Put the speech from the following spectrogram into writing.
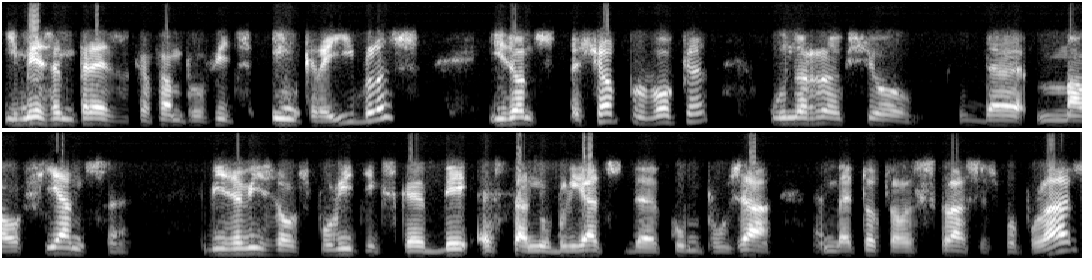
i més empreses que fan profits increïbles, i doncs això provoca una reacció de malfiança vis-a-vis dels polítics que bé estan obligats de composar amb totes les classes populars,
